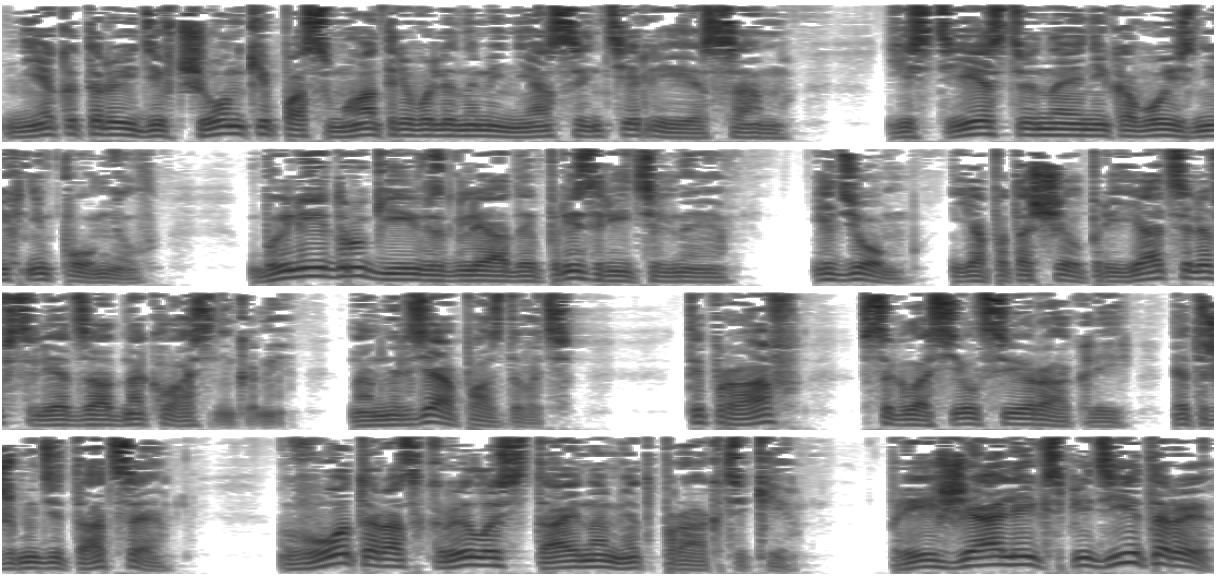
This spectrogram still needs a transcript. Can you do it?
Некоторые девчонки посматривали на меня с интересом. Естественно, я никого из них не помнил. Были и другие взгляды, презрительные. «Идем», — я потащил приятеля вслед за одноклассниками. «Нам нельзя опаздывать». «Ты прав», — согласился Ираклий. «Это же медитация». Вот и раскрылась тайна медпрактики. «Приезжали экспедиторы!»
